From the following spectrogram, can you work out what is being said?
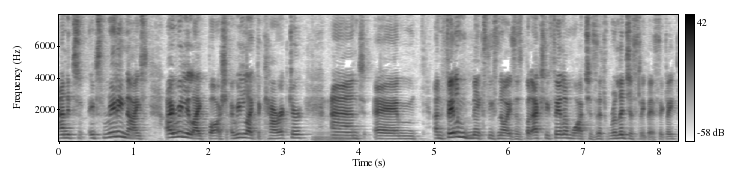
and it's it's really nice. I really like Bosch. I really like the character, Mm-hmm. and um and Phelim makes these noises, but actually Phelim watches it religiously, basically.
